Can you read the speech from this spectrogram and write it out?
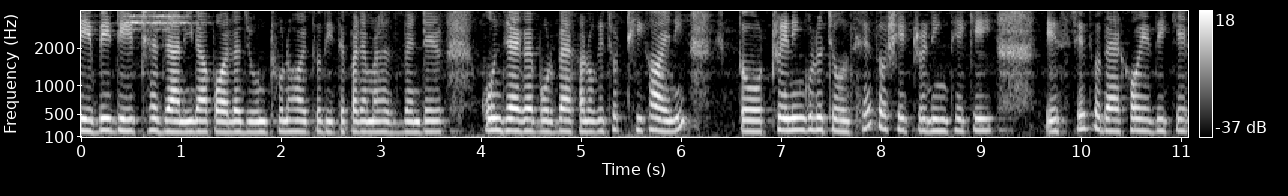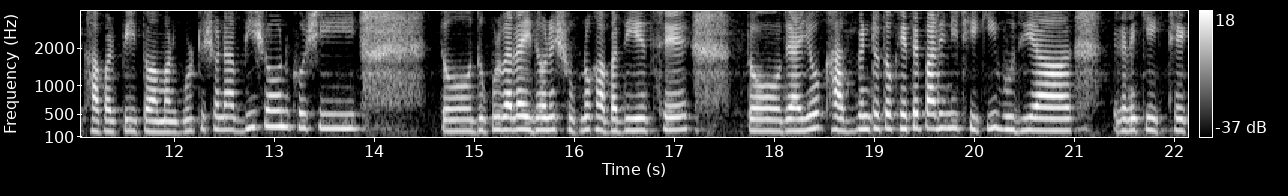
দেবে ডেট জানি না, পয়লা জুন ঠুন হয়তো দিতে পারে আমার হাজব্যান্ডের কোন জায়গায় পড়বে এখনও কিছু ঠিক হয়নি। তো ট্রেনিংগুলো চলছে, তো সেই ট্রেনিং থেকেই এসছে। তো দেখো এদিকে খাবার পেয়ে তো আমার গুলটু সোনা ভীষণ খুশি। তো দুপুরবেলা এই ধরনের শুকনো খাবার দিয়েছে। তো যাই হোক হাজব্যান্ডও তো খেতে পারিনি ঠিকই, ভুজিয়া, এখানে কেক ঠেক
